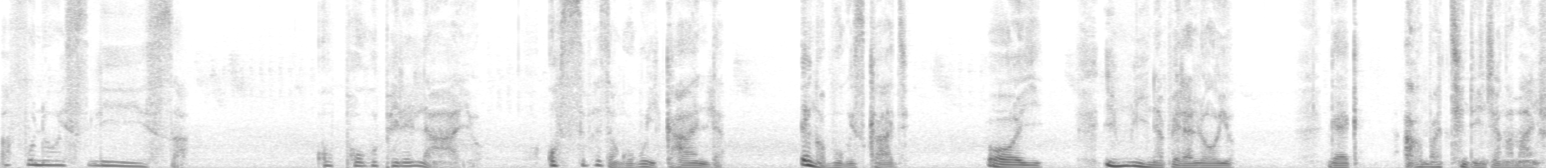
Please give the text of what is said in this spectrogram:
bafuna wesilisa ophokophelelayo osebenza ngokuyikhandla engabuki isikhathi. Hoyi imina phela loyo. Ngeke akubathinte njengamanje.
